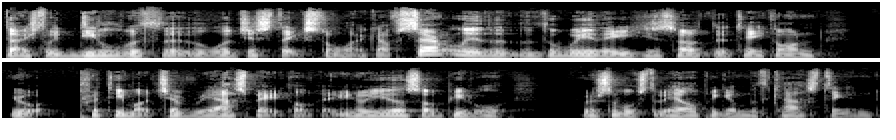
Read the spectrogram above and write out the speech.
to actually deal with the, the logistics and all that stuff. Certainly, the the way that he's started to take on you know pretty much every aspect of it. You know, you have some people who are supposed to be helping him with casting and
